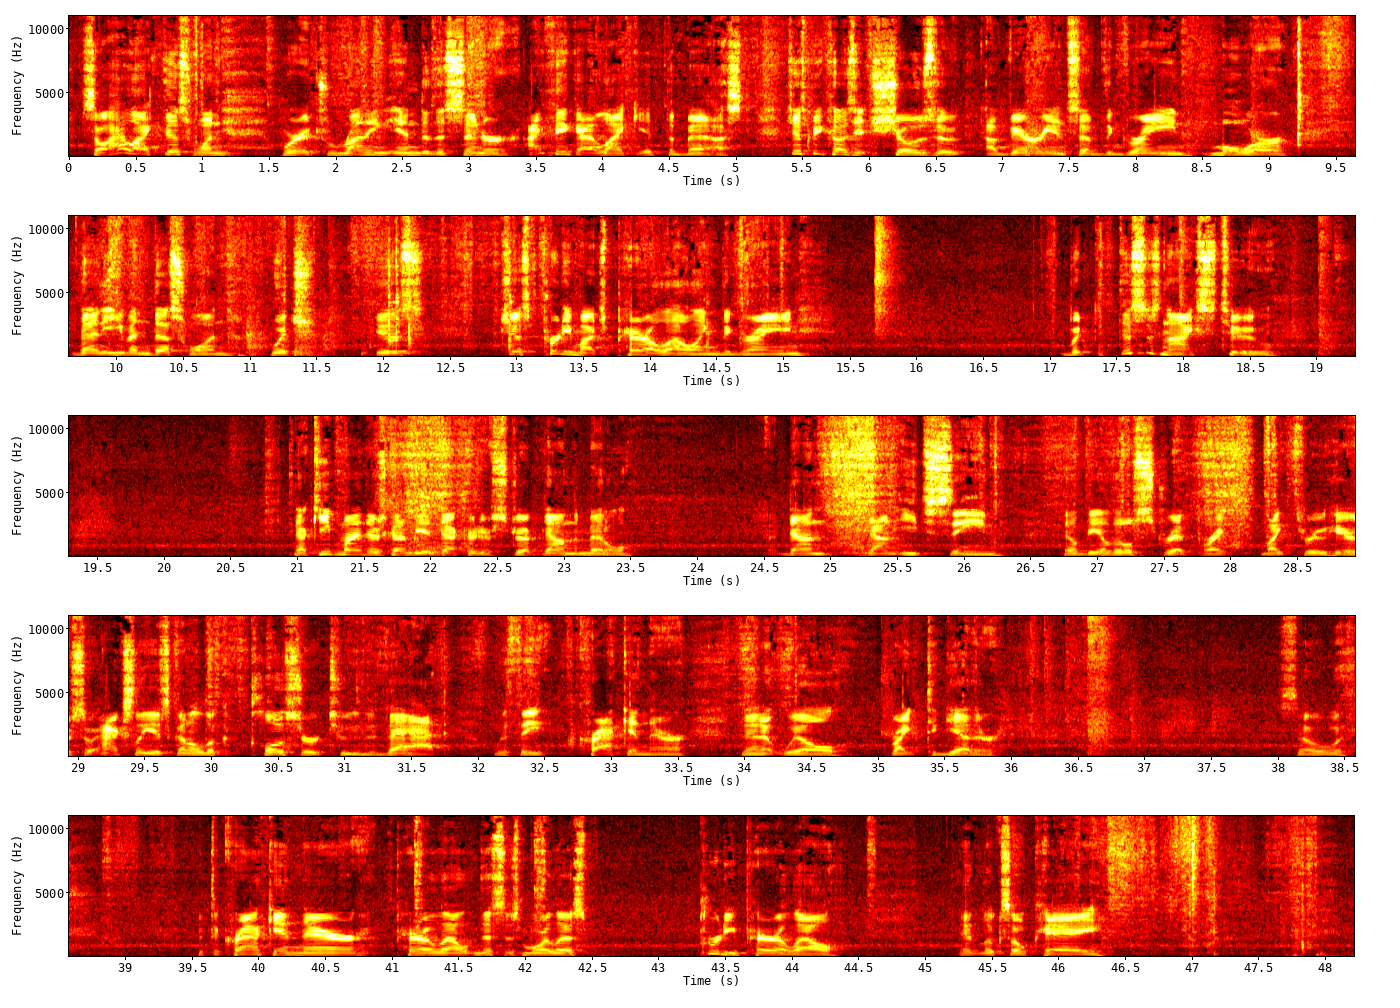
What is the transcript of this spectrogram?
So I like this one where it's running into the center, I think I like it the best, just because it shows a, a, variance of the grain more than even this one, which is just pretty much paralleling the grain. But this is nice too. Now keep in mind there's going to be a decorative strip down the middle, down, down each seam there'll be a little strip right, right through here. So actually it's going to look closer to that with the crack in there than it will right together. So with, with the crack in there, parallel, this is more or less pretty parallel. It looks okay.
